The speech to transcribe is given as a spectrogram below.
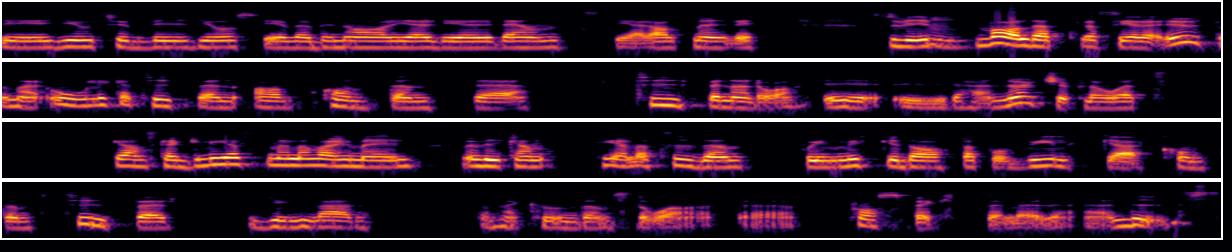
det är Youtube-videos, det är webbinarier, det är event, det är allt möjligt. Så vi Mm. valde att placera ut de här olika typen av content-typerna då i, i det här nurture flowet. Ganska glest mellan varje mail, men vi kan hela tiden få in mycket data på vilka content-typer gillar den här kundens då, eh, prospects eller eh, leads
